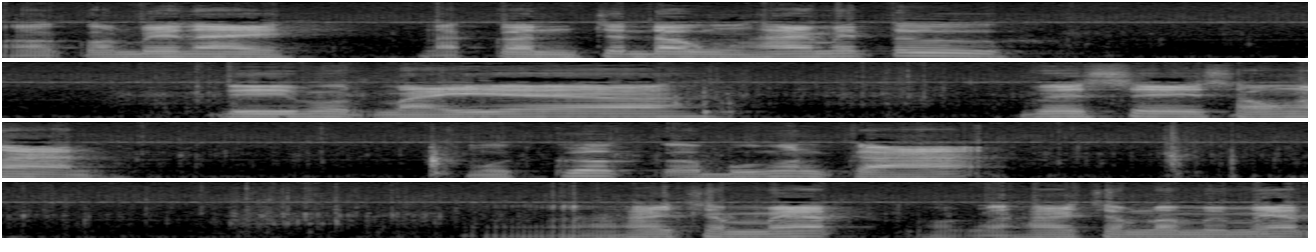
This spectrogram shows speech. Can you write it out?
À, còn bên này là cần chân đồng 24 đi một máy ờ, VC 6000 một cước ở bốn con cá. Ờ, 200m hoặc là 250m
